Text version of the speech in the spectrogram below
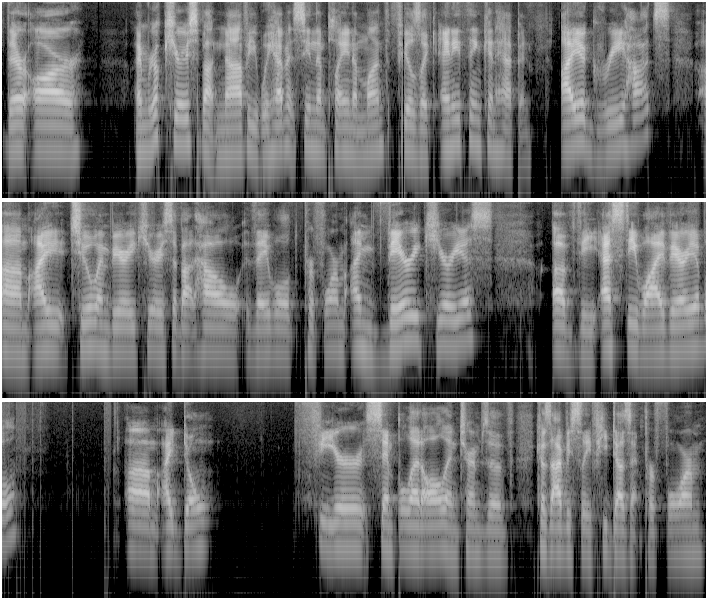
there are. I'm real curious about Navi. We haven't seen them play in a month. Feels like anything can happen. I agree, Hots. Um, I too am very curious about how they will perform. I'm very curious of the SDY variable. Um, I don't fear s1mple at all in terms of because obviously if he doesn't perform,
